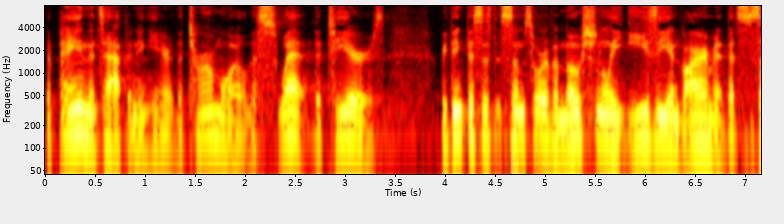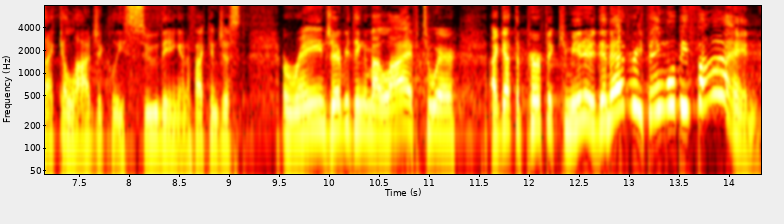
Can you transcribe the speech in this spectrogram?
the pain that's happening here, the turmoil, the sweat, the tears? We think this is some sort of emotionally easy environment that's psychologically soothing. And if I can just arrange everything in my life to where I got the perfect community, then everything will be fine.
